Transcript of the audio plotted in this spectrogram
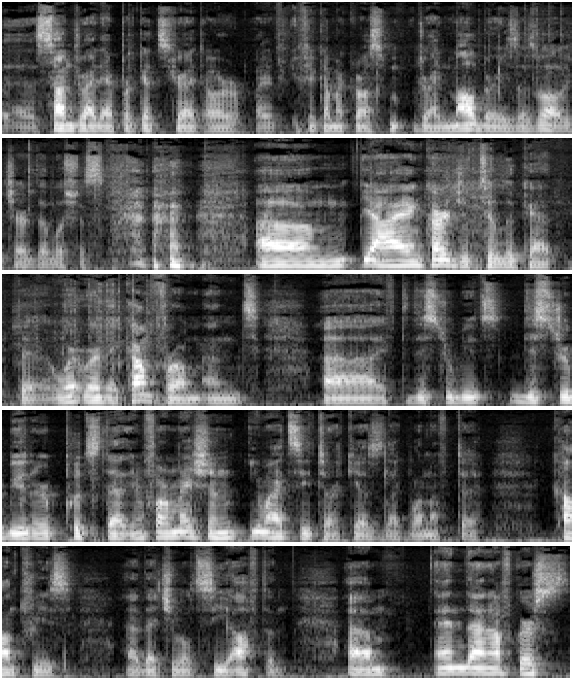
uh, sun dried apricots, right? Or if you come across dried mulberries as well, which are delicious. um, yeah, I encourage you to look at the, where, where they come from and uh, if the distributes distributor puts that information, you might see Turkey as like one of the countries uh, that you will see often. Um, and then, of course,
